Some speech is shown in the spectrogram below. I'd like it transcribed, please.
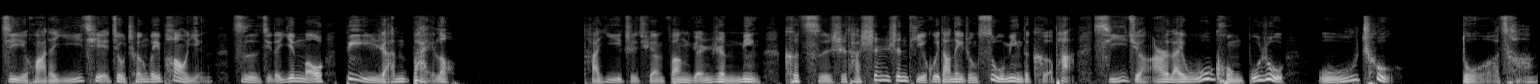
计划的一切就成为泡影，自己的阴谋必然败露。他一直劝方圆认命，可此时他深深体会到那种宿命的可怕，席卷而来，无孔不入，无处躲藏。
